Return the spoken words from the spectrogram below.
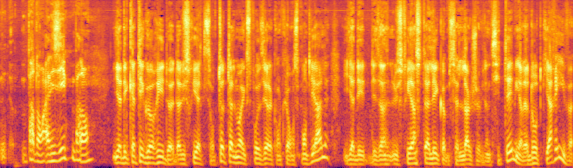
mais... Pardon, allez-y, pardon. Il y a des catégories d'industriels qui sont totalement exposés à la concurrence mondiale. Il y a des, industries installées comme celle-là que je viens de citer, mais il y en a d'autres qui arrivent.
